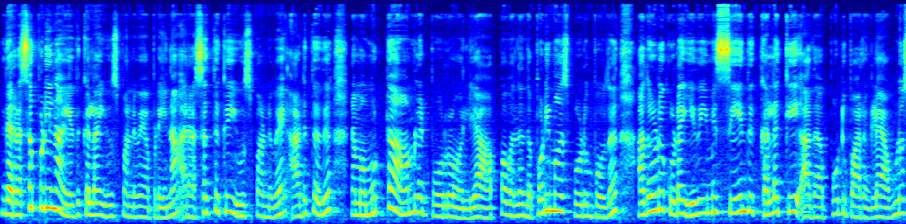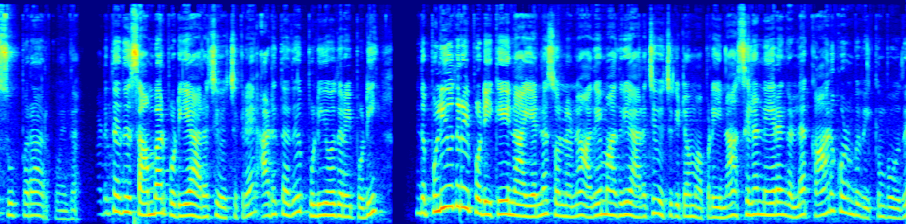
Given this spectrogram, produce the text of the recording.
இந்த ரசப்பொடி நான் எதுக்கெல்லாம் யூஸ் பண்ணுவேன் அப்படின்னா ரசத்துக்கு யூஸ் பண்ணுவேன். அடுத்தது நம்ம முட்டை ஆம்லெட் போடுறோம் இல்லையா? அப்போ வந்து அந்த பொடி மாஸ் போடும்போது அதோடு கூட எதையுமே சேர்ந்து கலக்கி அதை போட்டு பாருங்களேன். அவ்வளோ சூப்பராக இருக்கும் இது. அடுத்தது சாம்பார் பொடியை அரைச்சி வச்சுக்கிறேன். அடுத்தது புளியோதரை பொடி. இந்த புளியோதரை பொடிக்கு நான் என்ன சொன்னேனோ அதே மாதிரி அரைச்சி வச்சுக்கிட்டோம் அப்படின்னா சில நேரங்களில் காரக்குழம்பு வைக்கும்போது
